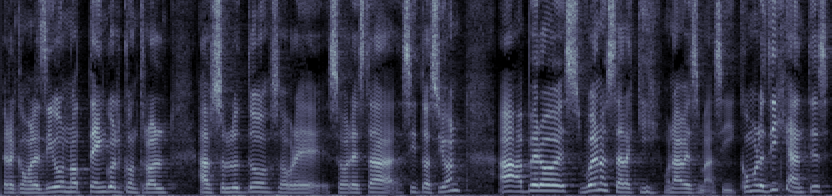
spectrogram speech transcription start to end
pero como les digo, no tengo el control absoluto sobre, sobre esta situación. Ah, pero es bueno estar aquí una vez más. Y como les dije antes,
